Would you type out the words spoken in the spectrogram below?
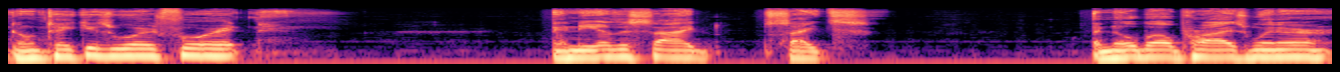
Don't take his word for it. And the other side cites a Nobel Prize winner,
